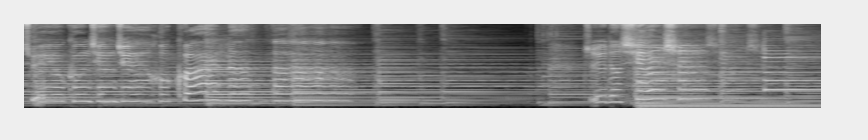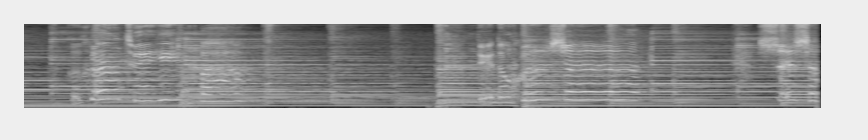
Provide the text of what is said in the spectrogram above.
却有空坚决或快乐啊！直到现实狠狠推一把，跌倒浑身是伤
